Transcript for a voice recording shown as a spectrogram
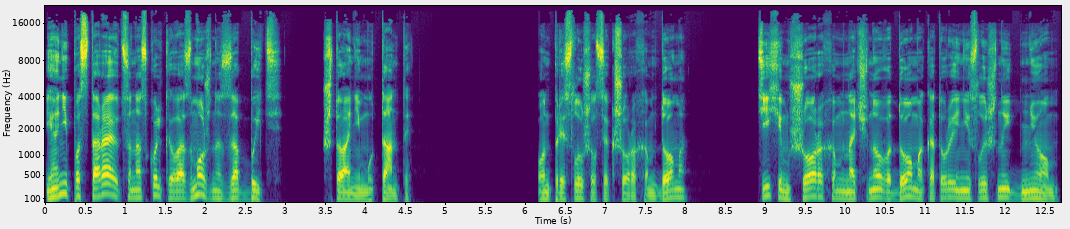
и они постараются, насколько возможно, забыть, что они мутанты. Он прислушался к шорохам дома, тихим шорохом ночного дома, которые не слышны днем,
